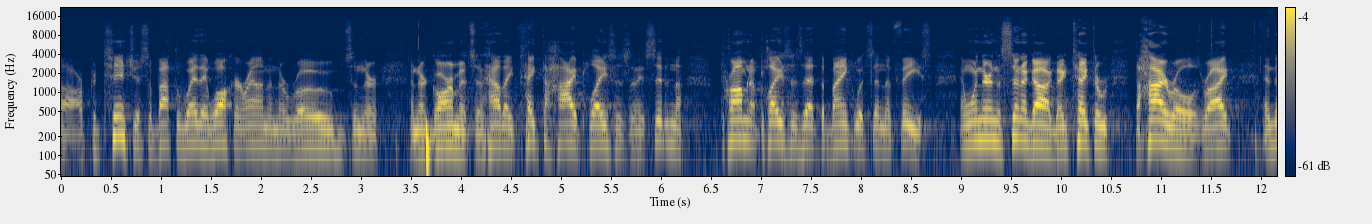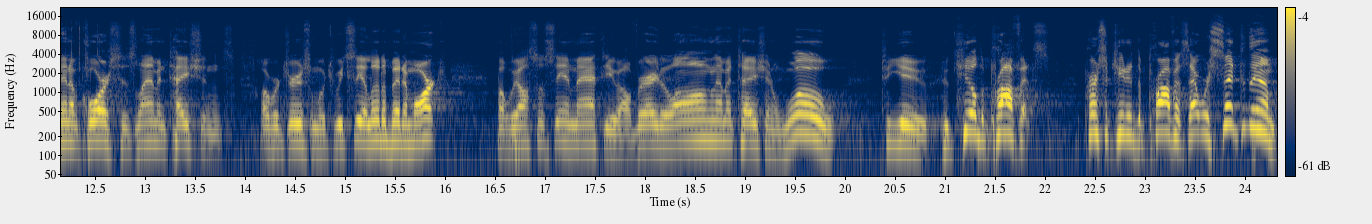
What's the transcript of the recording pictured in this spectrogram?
uh, are pretentious about the way they walk around in their robes and their, and their garments and how they take the high places and they sit in the prominent places at the banquets and the feasts. And when they're in the synagogue, they take the, the high rolls, right? And then, of course, his lamentations over Jerusalem, which we see a little bit in Mark, but we also see in Matthew a very long lamentation. Woe to you who killed the prophets, persecuted the prophets that were sent to them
